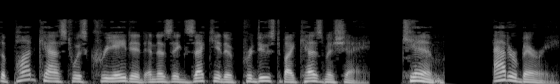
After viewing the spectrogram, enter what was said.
The podcast was created and is executive produced by Kesmache Kim Atterbury.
